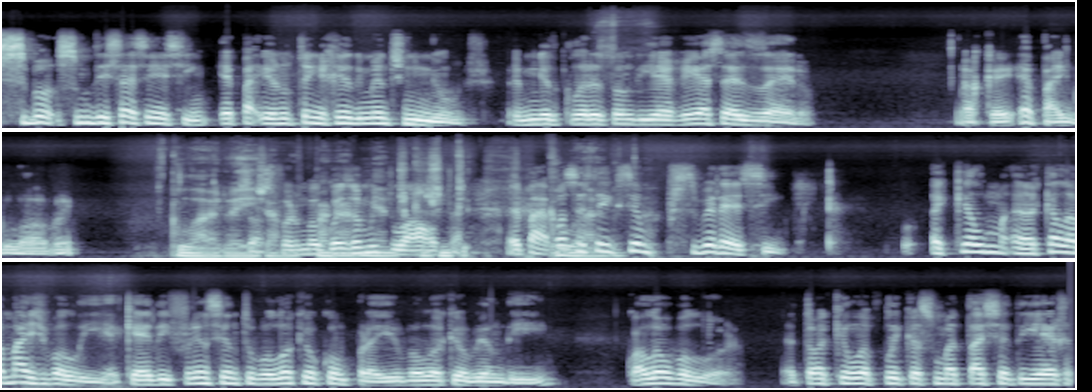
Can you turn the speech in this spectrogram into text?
Se, se me dissessem assim, epá, eu não tenho rendimentos nenhuns, a minha declaração de IRS é zero. Ok? Epá, englobem. Claro, aí Só já se for uma coisa muito alta. gente- Epá, Vocês Claro. têm que sempre perceber é assim. Aquele, aquela mais-valia, que é a diferença entre o valor que eu comprei e o valor que eu vendi, qual é o valor? Então aquilo aplica-se uma taxa de, IR,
